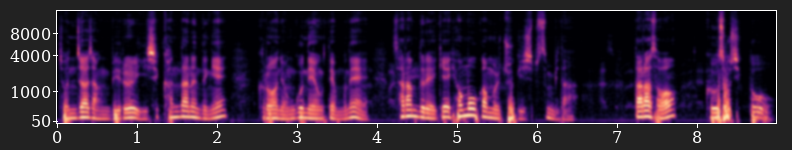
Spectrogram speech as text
전자장비를 이식한다는 등의 그런 연구 내용 때문에 사람들에게 혐오감을 주기 쉽습니다. 따라서 그 소식도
